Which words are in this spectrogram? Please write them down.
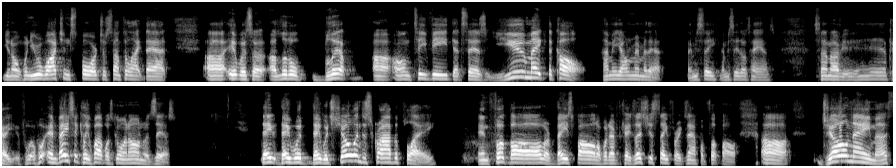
you know, when you were watching sports or something like that, uh, it was a, a little blip uh, on TV that says, you make the call. How many y'all remember that? Let me see. Let me see those hands. Some of you, okay. And basically, what was going on was this: they they would they would show and describe a play, in football or baseball or whatever the case, let's just say, for example, football. Uh, Joe Namath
